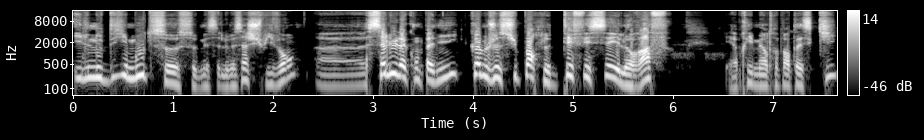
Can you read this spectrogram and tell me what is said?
il nous dit, Mout, ce, ce messa- le message suivant. Euh, Salut la compagnie, comme je supporte le TFC et le RAF, et après il met entre parenthèses qui,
